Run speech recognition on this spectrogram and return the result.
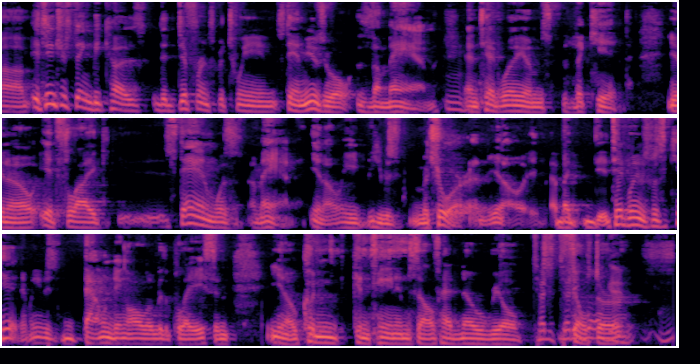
um, it's interesting because the difference between Stan Musial, the man, mm-hmm. and Ted Williams, the kid. You know, it's like Stan was a man. You know, he he was mature, and you know, but Ted Williams was a kid. I mean, he was bounding all over the place, and you know, couldn't contain himself. Had no real Teddy, Teddy filter. Ball mm-hmm.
